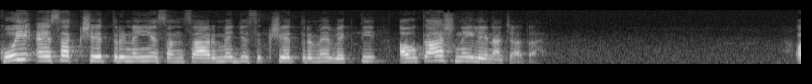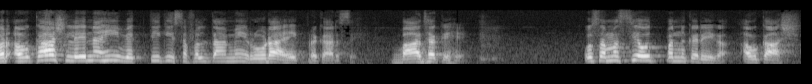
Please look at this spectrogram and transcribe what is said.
कोई ऐसा क्षेत्र नहीं है संसार में जिस क्षेत्र में व्यक्ति अवकाश नहीं लेना चाहता है। और अवकाश लेना ही व्यक्ति की सफलता में रोड़ा है एक प्रकार से। बाधक है। वो समस्या उत्पन्न करेगा, अवकाश।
